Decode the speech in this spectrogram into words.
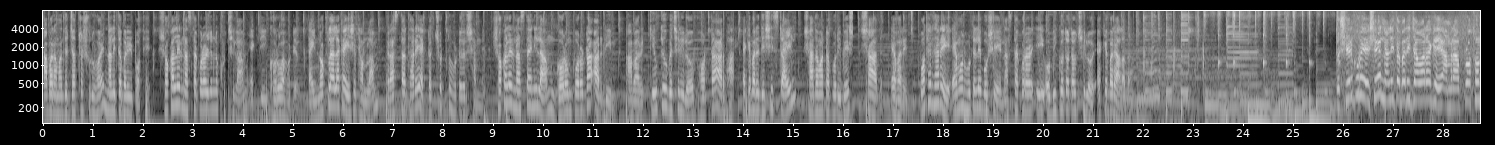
আবার আমাদের যাত্রা শুরু হয় নালিতাবাড়ির পথে। সকালের নাস্তা করার জন্য খুঁজছিলাম একটি ঘরোয়া হোটেল। তাই নকলা এলাকায় এসে থামলাম রাস্তার ধারে একটা ছোট্ট হোটেলের সামনে। সকালের নাস্তায় নিলাম গরম পরোটা আর ডিম। আবার কেউ কেউ বেছে নিল ভর্তা আর ভাত। একেবারে দেশি স্টাইল, সাদামাটা পরিবেশ, স্বাদ, এভারেজ। পথের ধারে এমন হোটেলে বসে নাস্তা করার এই অভিজ্ঞতাটাও ছিল একেবারে আলাদা। তো শেরপুরে এসে নালিতাবাড়ি যাওয়ার আগে আমরা প্রথম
